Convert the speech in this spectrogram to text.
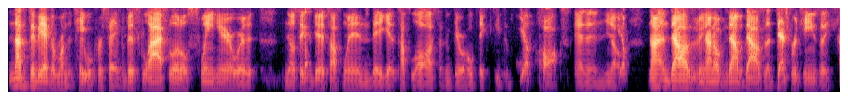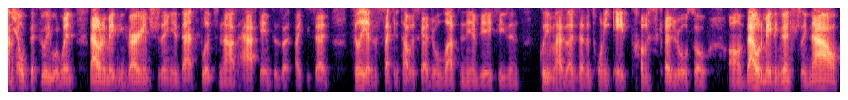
Not to say they had to run the table per se, but this last little swing here where you know, Sixers get a tough win, they get a tough loss. I think they were hoping they could beat the yep. Hawks, and then you know, yep. not in Dallas has been kind of up and down, but Dallas is a desperate team, so they kind of yep. hope that Philly would win. That would have made things very interesting if that flips now it's a half game because, like you said, Philly has the second toughest schedule left in the NBA season. Cleveland has, as I said, the 28th toughest schedule, so um, that would have made things interesting. Now,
